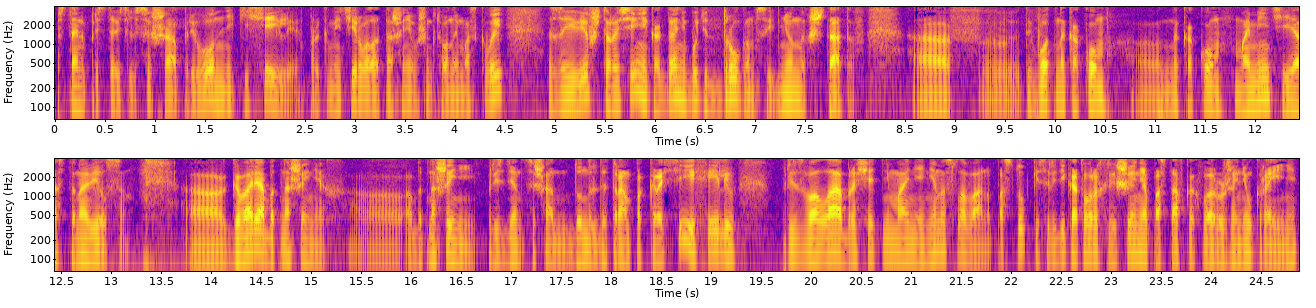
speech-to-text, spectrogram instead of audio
Постоянный представитель США при ООН Ники Хейли прокомментировал отношения Вашингтона и Москвы, заявив, что Россия никогда не будет другом Соединенных Штатов. А, вот на каком, на каком моменте я остановился. А, говоря об отношениях, а, об отношении президента США Дональда Трампа к России, Хейли призвала обращать внимание не на слова, на поступки, среди которых решение о поставках вооружений Украине,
